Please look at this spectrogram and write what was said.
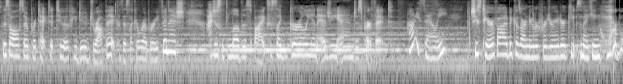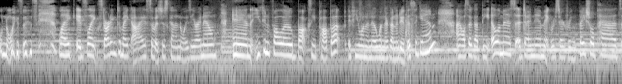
This will also protect it too if you do drop it because it's like a rubbery finish. I just love the spikes. It's like girly and edgy and just perfect. Hi, Sally. She's terrified because our new refrigerator keeps making horrible noises. like it's like starting to make ice so it's just kind of noisy right now. And you can follow Boxy Pop-Up if you want to know when they're going to do this again. I also got the Elemis Dynamic Resurfacing Facial Pads.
